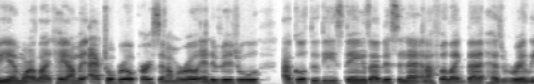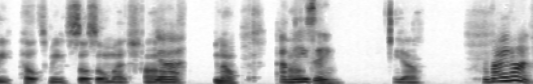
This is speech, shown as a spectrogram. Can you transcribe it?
being more like, hey, I'm an actual real person. I'm a real individual. I go through these things, I this and that. And I feel like that has really helped me so, so much. Um, yeah. You know? Amazing. Um, yeah. Right on.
